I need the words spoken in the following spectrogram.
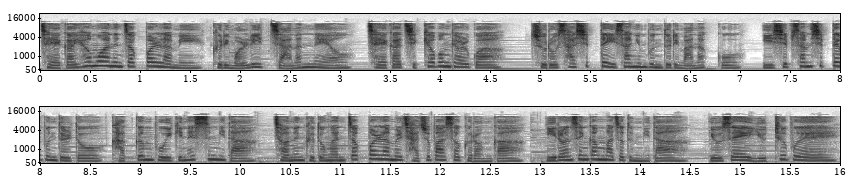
제가 혐오하는 쩍벌남이 그리 멀리 있지 않았네요. 제가 지켜본 결과 주로 40대 이상인 분들이 많았고 20, 30대 분들도 가끔 보이긴 했습니다. 저는 그동안 쩍벌남을 자주 봐서 그런가 이런 생각마저 듭니다. 요새 유튜브에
